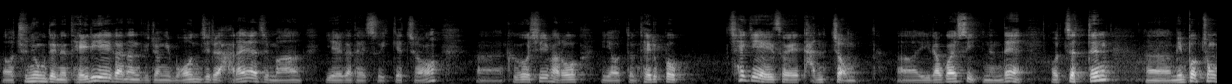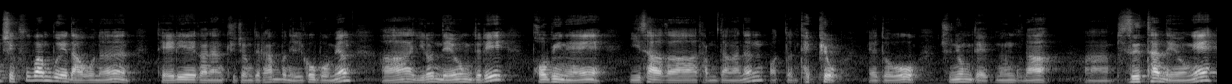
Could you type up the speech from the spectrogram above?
어, 준용되는 대리에 관한 규정이 뭔지를 알아야지만 이해가 될 수 있겠죠. 어, 그것이 바로 이 어떤 대륙법 체계에서의 단점이라고 할 수 있는데 어쨌든 어, 민법 총칙 후반부에 나오는 대리에 관한 규정들을 한번 읽어보면 아 이런 내용들이 법인의 이사가 담당하는 어떤 대표에도 준용되는구나 아, 비슷한 내용의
